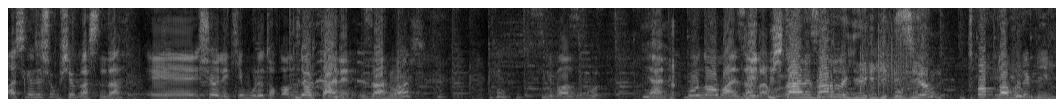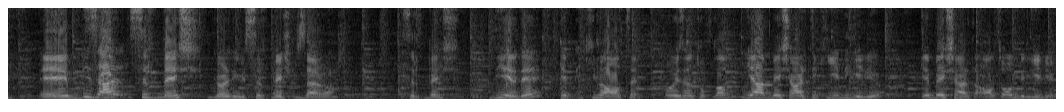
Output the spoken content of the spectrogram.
Açıkçası çok bir şey yok aslında. Ee, şöyle ki burada toplamda 4 tane zar var. Sihirbazlık bu. Yani bu normal zarlar 70 bunlar. tane zarla ge- geziyorsun. Toplamını bil. Ee, bir zar sırf 5. Gördüğün gibi sırf 5 bir zar var. Sırf 5. Diğeri de hep 2 ve 6. O yüzden toplam ya 5 artı 2 7 geliyor ya 5 artı 6 11 geliyor.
